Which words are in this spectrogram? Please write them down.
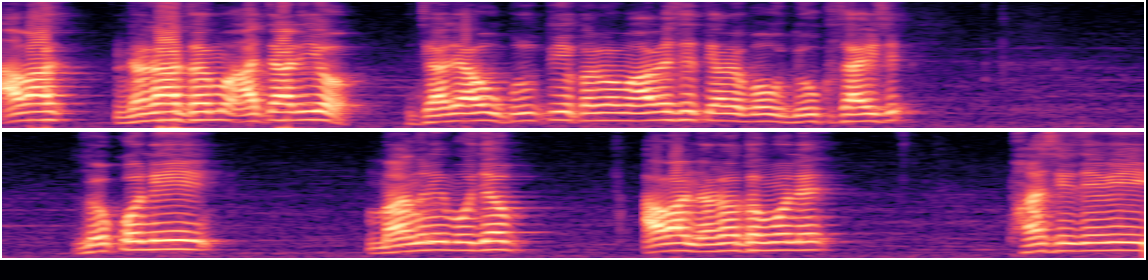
આવા નરાધમ આચાર્યો જ્યારે આવું કૃત્ય કરવામાં આવે છે, ત્યારે બહુ દુઃખ થાય છે. લોકોની માંગણી મુજબ આવા નરોધમોને ફાંસી જેવી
